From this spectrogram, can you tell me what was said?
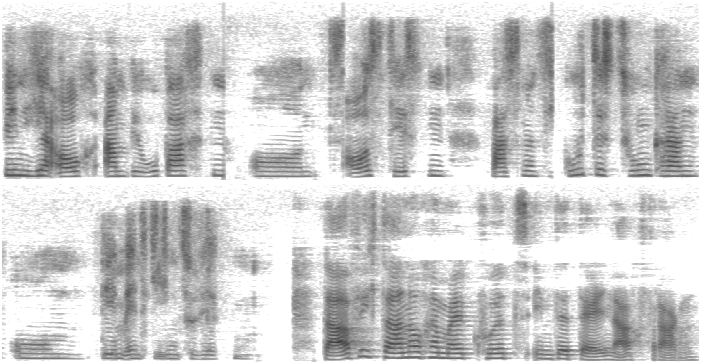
bin hier auch am Beobachten und austesten, was man sich Gutes tun kann, um dem entgegenzuwirken. Darf ich da noch einmal kurz im Detail nachfragen?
